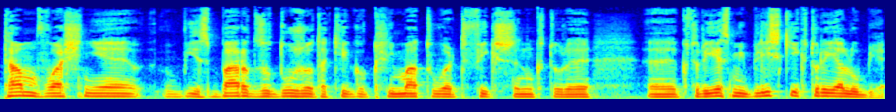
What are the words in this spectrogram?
tam właśnie jest bardzo dużo takiego klimatu word fiction, który, e, który jest mi bliski, który ja lubię.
